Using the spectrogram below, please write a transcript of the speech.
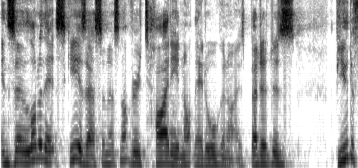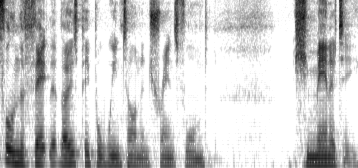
And so a lot of that scares us, and it's not very tidy and not that organized, but it is beautiful in the fact that those people went on and transformed humanity,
